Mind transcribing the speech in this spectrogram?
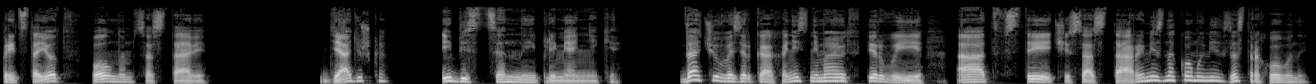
предстает в полном составе. Дядюшка и бесценные племянники. Дачу в Озерках они снимают впервые, а от встречи со старыми знакомыми застрахованы.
